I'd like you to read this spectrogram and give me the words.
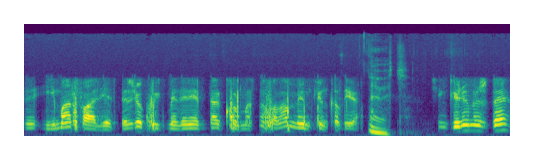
e, imar faaliyetleri, çok büyük medeniyetler kurmasını falan mümkün kılıyor. Evet. Şimdi günümüzde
